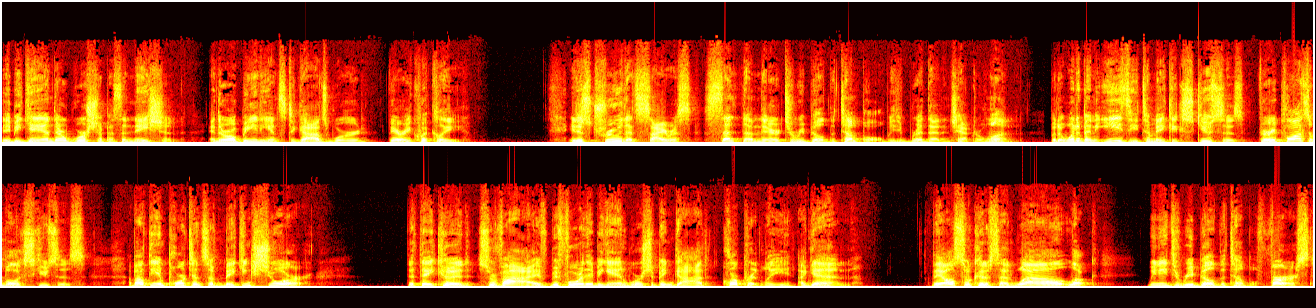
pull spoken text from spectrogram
they began their worship as a nation and their obedience to God's word very quickly. It is true that Cyrus sent them there to rebuild the temple. We read that in chapter 1. But it would have been easy to make excuses, very plausible excuses, about the importance of making sure that they could survive before they began worshiping God corporately again. They also could have said, well, look, we need to rebuild the temple first,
